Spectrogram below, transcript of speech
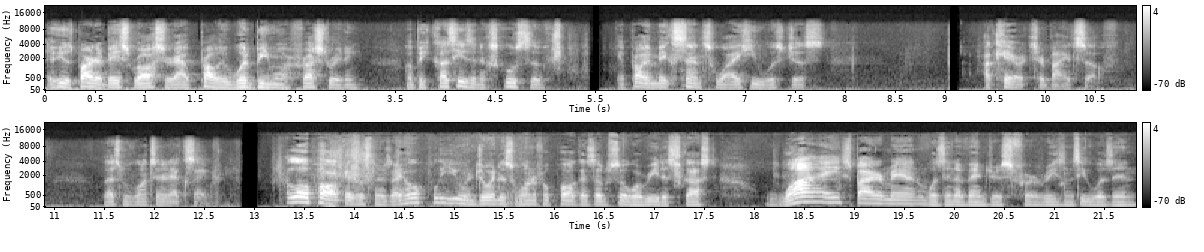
If he was part of the base roster, that probably would be more frustrating. But because he's an exclusive, it probably makes sense why he was just a character by itself. Let's move on to the next segment. Hello, podcast listeners. I hopefully you enjoyed this wonderful podcast episode where we discussed why Spider-Man was in Avengers for reasons he was in,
